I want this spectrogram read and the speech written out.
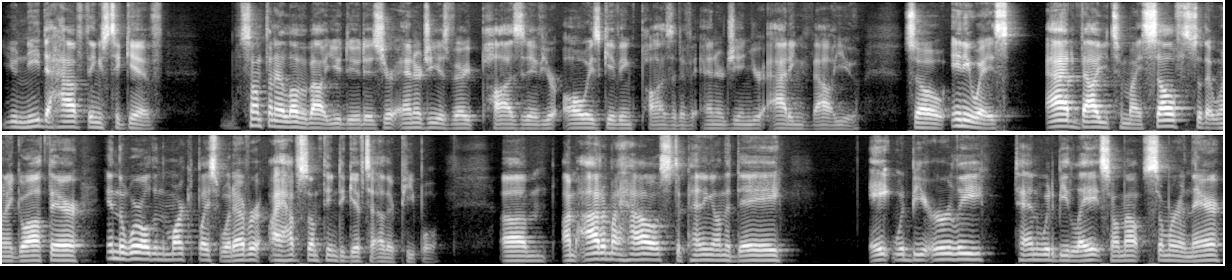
you need to have things to give. Something I love about you, dude, is your energy is very positive. You're always giving positive energy and you're adding value. So, anyways, add value to myself so that when I go out there in the world, in the marketplace, whatever, I have something to give to other people. Um, I'm out of my house depending on the day. Eight would be early, 10 would be late. So I'm out somewhere in there.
